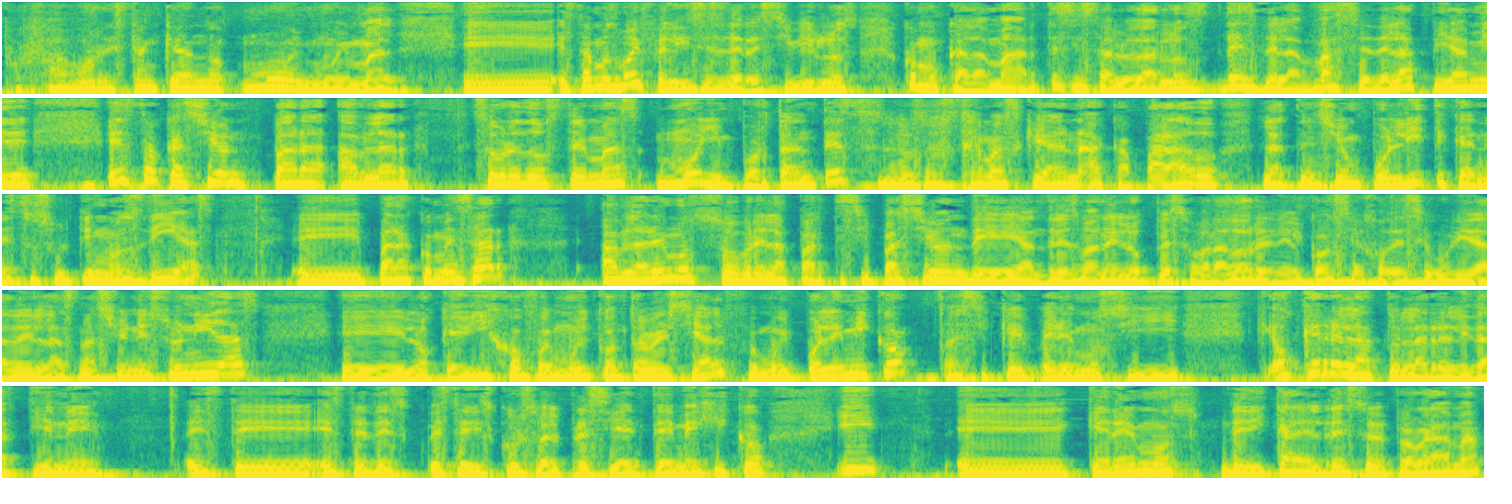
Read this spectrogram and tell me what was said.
por favor, están quedando muy, muy mal. Eh, estamos muy felices de recibirlos como cada martes y saludarlos desde la base de la pirámide. Esta ocasión para hablar sobre dos temas muy importantes, los dos temas que han acaparado la atención política en estos últimos días. Eh, para comenzar, hablaremos sobre la participación de Andrés Manuel López Obrador en el Consejo de Seguridad de las Naciones Unidas. Eh, lo que dijo fue muy controversial, fue muy polémico, así que veremos si o qué relato en la realidad tiene este este este discurso del presidente de México y eh, queremos dedicar el resto del programa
